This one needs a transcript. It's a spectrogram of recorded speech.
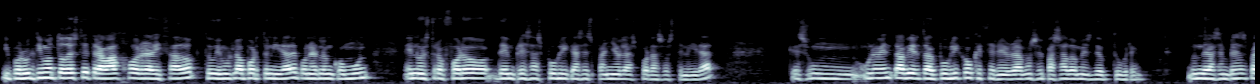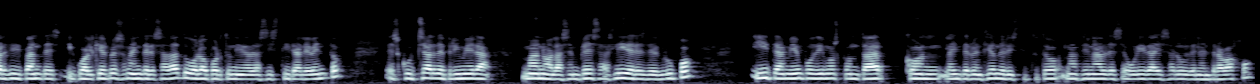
Y por último, todo este trabajo realizado tuvimos la oportunidad de ponerlo en común en nuestro foro de empresas públicas españolas por la sostenibilidad, que es un, evento abierto al público que celebramos el pasado mes de octubre, donde las empresas participantes y cualquier persona interesada tuvo la oportunidad de asistir al evento, escuchar de primera mano a las empresas líderes del grupo y también pudimos contar con la intervención del Instituto Nacional de Seguridad y Salud en el Trabajo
